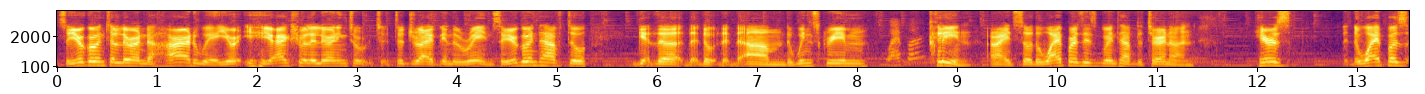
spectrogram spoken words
So you're going to learn the hard way. You're you're actually learning to, to, to drive in the rain. So you're going to have to get the the, the, the um the windscreen Wiper? clean. All right. So the wipers is going to have to turn on. Here's the wipers.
